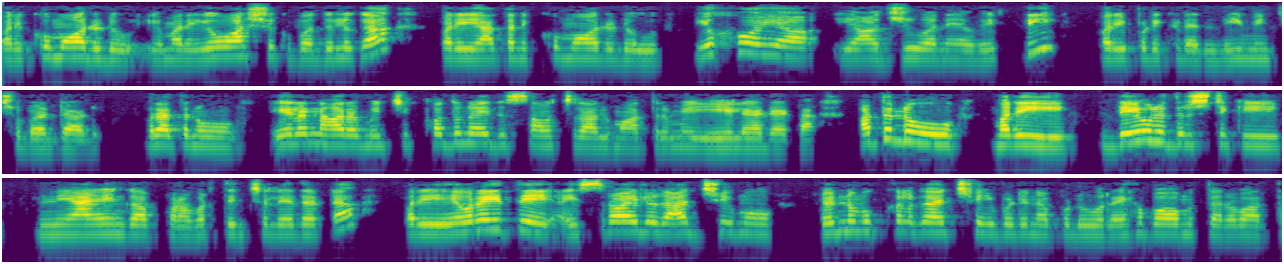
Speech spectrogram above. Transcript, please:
మరి కుమారుడు మరి యోవాషుకు బదులుగా మరి అతని కుమారుడు యహోయా యాజు అనే వ్యక్తి మరి ఇప్పుడు ఇక్కడ నియమించబడ్డాడు. మరి అతను ఏలన ఆరంభించి పదునైదు సంవత్సరాలు మాత్రమే ఏలాడట. అతను మరి దేవుని దృష్టికి న్యాయంగా ప్రవర్తించలేదట. మరి ఎవరైతే ఇస్రాయేల్ రాజ్యము రెండు ముక్కలుగా చేయబడినప్పుడు రెహబాము తర్వాత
